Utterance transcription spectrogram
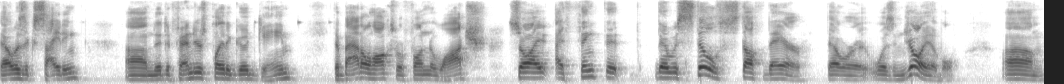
That was exciting. Um, the defenders played a good game. The Battlehawks were fun to watch. So I, I think that there was still stuff there that were was enjoyable. Um,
